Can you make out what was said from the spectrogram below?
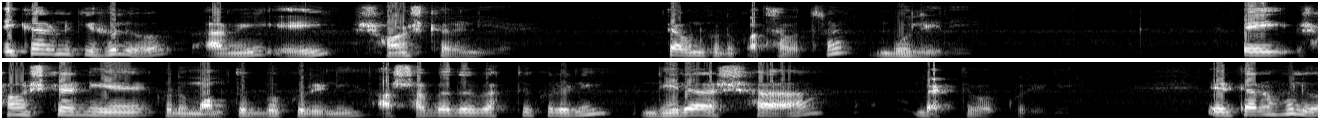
এই কারণে কি হলো, আমি এই সংস্কার নিয়ে তেমন কোনো কথাবার্তা বলিনি। এই সংস্কার নিয়ে কোনো মন্তব্য করিনি, আশাবাদও ব্যক্ত করিনি, নিরাশা ব্যক্ত করিনি। এর কারণ হলো,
